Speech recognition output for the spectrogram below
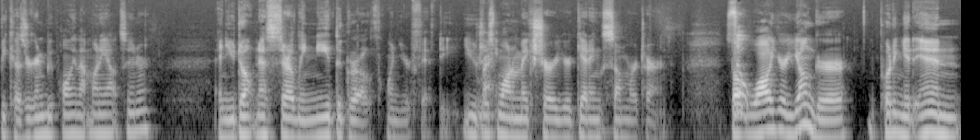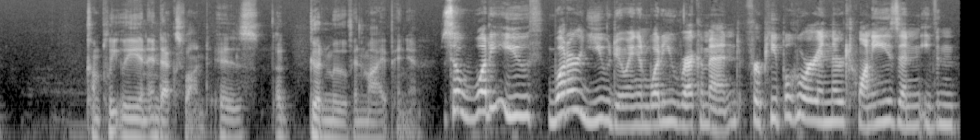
because you're going to be pulling that money out sooner and you don't necessarily need the growth when you're 50. You just Right. want to make sure you're getting some return. But So- while you're younger, putting it in completely an index fund is a good move in my opinion. So what do you what are you doing and what do you recommend for people who are in their 20s and even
